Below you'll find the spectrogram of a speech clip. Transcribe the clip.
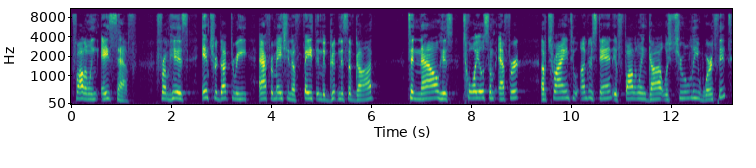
Following Asaph from his introductory affirmation of faith in the goodness of God to now his toilsome effort of trying to understand if following God was truly worth it,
